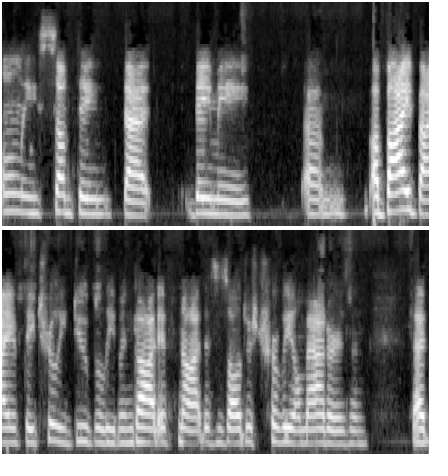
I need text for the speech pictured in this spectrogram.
only something that they may um, abide by if they truly do believe in god. If not this is all just trivial matters and that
